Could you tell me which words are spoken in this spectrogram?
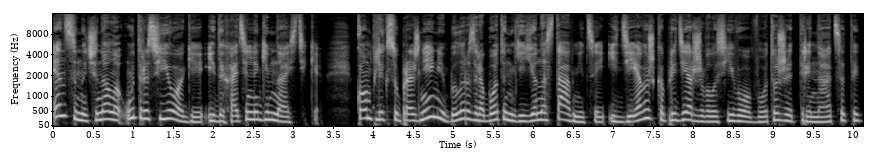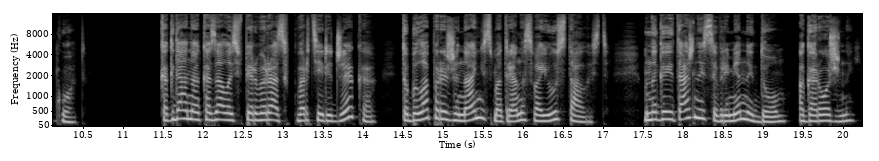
Энса начинала утро с йоги и дыхательной гимнастики. Комплекс упражнений был разработан ее наставницей, и девушка придерживалась его вот уже 13-й год. Когда она оказалась в первый раз в квартире Джека, то была поражена, несмотря на свою усталость. Многоэтажный современный дом, огороженный,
